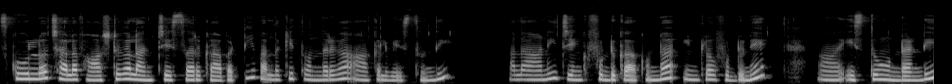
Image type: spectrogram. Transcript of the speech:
స్కూల్లో చాలా ఫాస్ట్గా లంచ్ చేస్తారు కాబట్టి వాళ్ళకి తొందరగా ఆకలి వేస్తుంది. అలా అని జంక్ ఫుడ్ కాకుండా ఇంట్లో ఫుడ్డునే ఇస్తూ ఉండండి.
